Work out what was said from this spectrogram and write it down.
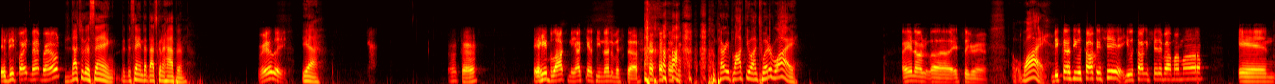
Is he fighting Matt Brown? That's what they're saying. They're saying that that's going to happen. Really? Yeah. Okay. Yeah, he blocked me. I can't see none of his stuff. Perry blocked you on Twitter. Why? I ain't on uh, Instagram Why? because he was talking shit. He was talking shit about my mom, and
